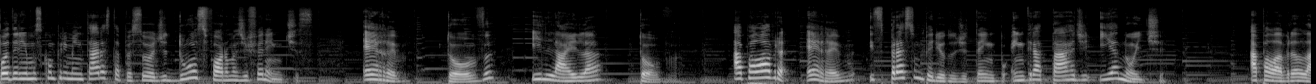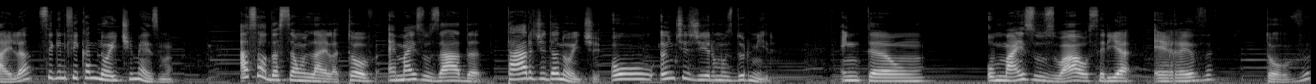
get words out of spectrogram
poderíamos cumprimentar esta pessoa de duas formas diferentes: Erev Tov e Laila Tov. A palavra Erev expressa um período de tempo entre a tarde e a noite. A palavra Laila significa noite mesmo. A saudação Laila Tov é mais usada tarde da noite ou antes de irmos dormir. Então, o mais usual seria Erev Tov,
